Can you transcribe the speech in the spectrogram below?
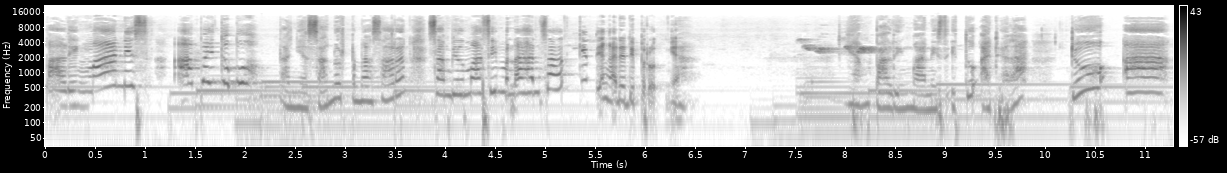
Paling manis? Apa itu, Bu? Tanya Sanur penasaran sambil masih menahan sakit yang ada di perutnya. Yang paling manis itu adalah doa.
